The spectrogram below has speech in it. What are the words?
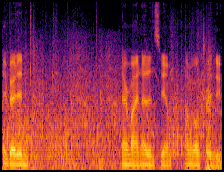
Maybe I didn't. Never mind, I didn't see him. I'm going crazy.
